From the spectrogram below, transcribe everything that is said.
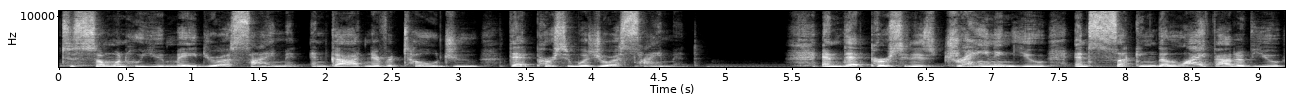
to someone who you made your assignment and God never told you that person was your assignment. And that person is draining you and sucking the life out of you,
